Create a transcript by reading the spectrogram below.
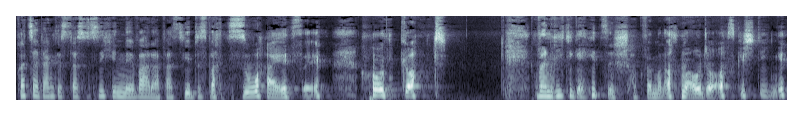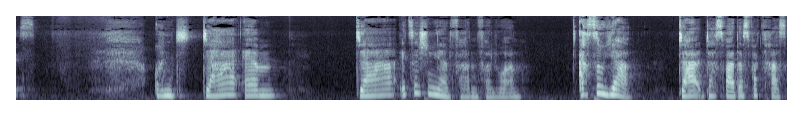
Gott sei Dank ist das uns nicht in Nevada passiert, das war so heiß, ey. Oh Gott. War ein richtiger Hitzeschock, wenn man aus dem Auto ausgestiegen ist. Und da, ähm, da, jetzt habe ich schon wieder einen Faden verloren. Ach so, ja. Da, das war, das war krass.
